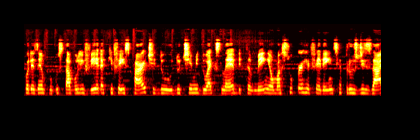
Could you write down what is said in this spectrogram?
por exemplo, Gustavo Oliveira, que fez parte do, do time do X-Lab também, é uma super referência para os designers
